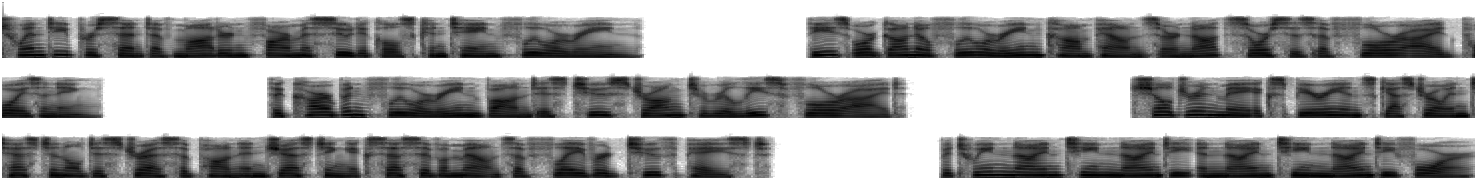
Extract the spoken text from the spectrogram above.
20% of modern pharmaceuticals contain fluorine. These organofluorine compounds are not sources of fluoride poisoning. The carbon-fluorine bond is too strong to release fluoride. Children may experience gastrointestinal distress upon ingesting excessive amounts of flavored toothpaste. Between 1990 and 1994,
